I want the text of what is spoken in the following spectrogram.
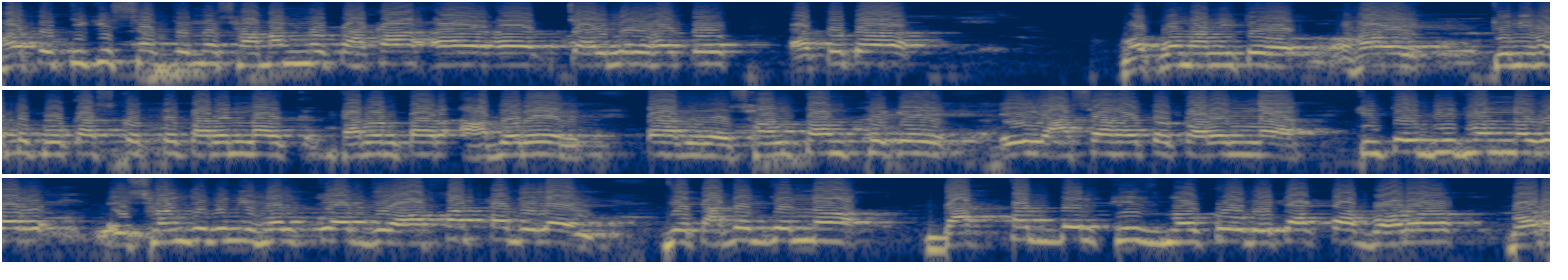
হয়তো চিকিৎসার জন্য সামান্য টাকা চাইলেও হয়তো এতটা অপমানিত হয়, তিনি হয়তো প্রকাশ করতে পারেন না, কারণ তার আদরের, তার সন্তান থেকে এই আশা হয়তো করেন না। কিন্তু এই বিধাননগর, এই সঞ্জীবনী হেলথ কেয়ার যে অফারটা দিলেন, যে তাদের জন্য ডাক্তারদের ফিজ মকুব, এটা একটা বড় বড়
